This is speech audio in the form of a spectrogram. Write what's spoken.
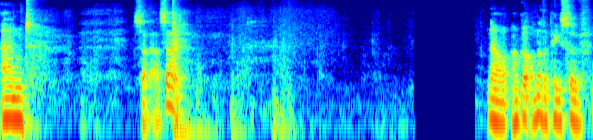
And set that aside. Now I've got another piece of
